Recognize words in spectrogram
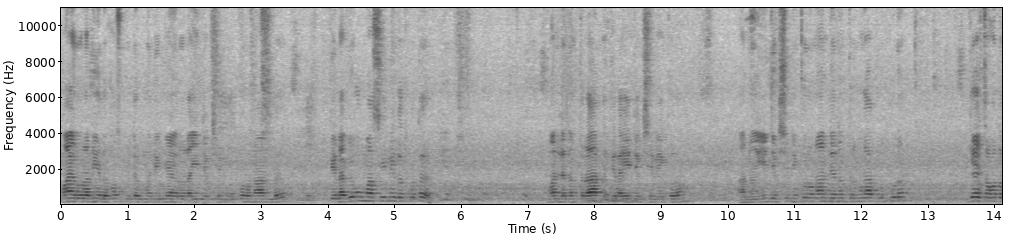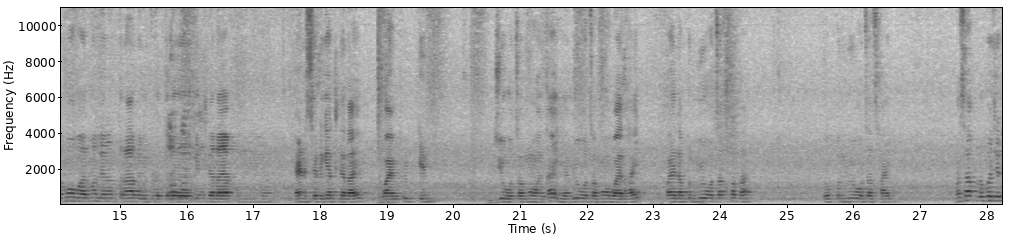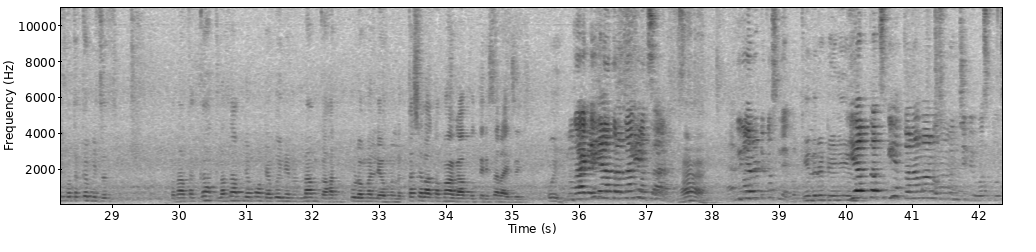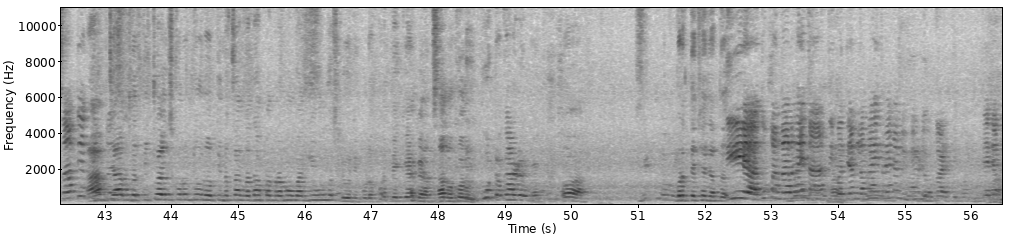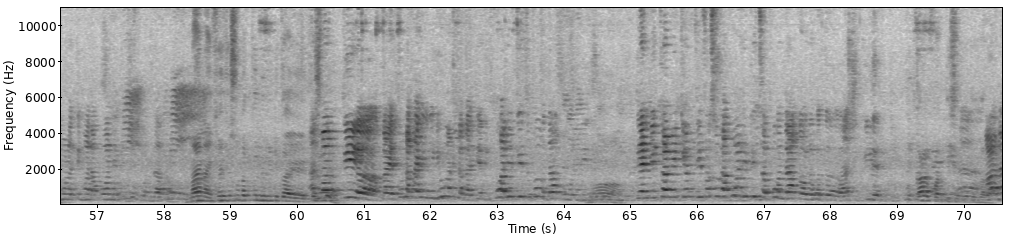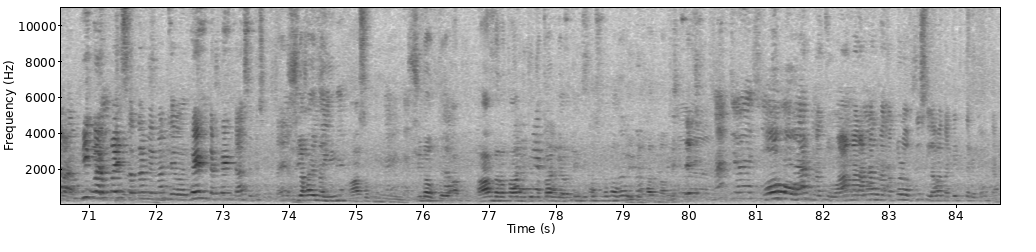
मायरोला नेलं हॉस्पिटलमध्ये मायरोला इंजेक्शन करून आणलं. तिला बी उमासी निघत होतं. म्हणल्यानंतर आणलं तिला इंजेक्शन हे करून. आणि इंजेक्शन हे करून आणल्यानंतर मग आपलं पुढं घ्यायचा होता मोबाईल म्हणल्यानंतर आलो इकडं तर घेतलेला आहे आपण. हँडसेट घेतलेला आहे. वाय फिफ्टीन जिओचा मोबाईल काय ह्या विवोचा मोबाईल आहे. पहिला पण विवोचाच होता. तो पण विवोचाच आहे. मग आपलं बजेट होतं कमीच पण आता घातला तर आपल्या मोठ्या बहिणीनं लांब का हात पुढं म्हणल्यावर म्हणलं कशाला आता मागं आपण तरी सरायचंय? होय. हा? क्लिअरिटी ही. आमच्या अगोदर ती चॉईस करून ठेवलं होती ना चांगला दहा पंधरा मोबाईल घेऊन बसली होती पुढं. प्रत्येक कॅमेरा चालू करून. फोटो काढून. हो. प्रत्येक ह्याच्यात ती अं, दुकानदार आहे ना ती पण त्यांना माहीत आहे ना मी व्हिडिओ काढते म्हणून. त्याच्यामुळे ती मला क्वालिटी फोन दाखवते नाही नाही ह्याची सुद्धा क्लिअरिटी काय आहे? आणि मग? ती अं, काय तुला काही घेऊ वाटलं का? त्यांनी क्वालिटीच दाखवून दिली हा. त्यांनी कमी किमतीचा सुद्धा क्वालिटीचा फोन दाखवलं होतं अशी क्लिअरिटी काय पण दिसत होतं जरा फिगर पैसा कमी म्हटल्यावर फेंट फेंट असं दिसत आहे नाही असं हम्म, शिलावतंय आ- अंधारात आम्ही तिथं काढल्यावर ते बी कसलं लावतंय ते हरणाचं हो हो हरणाचो आम्हाला हरणाचा कळप दिसला होता कितीतरी मोठा.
